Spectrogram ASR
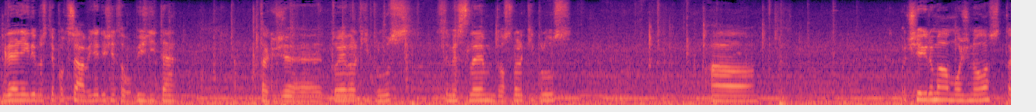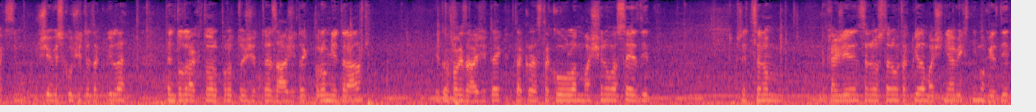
kde je někdy prostě potřeba vidět, když něco objíždíte. Takže to je velký plus, si myslím, dost velký plus. A určitě kdo má možnost, tak si určitě vyzkoušíte takovýhle tento traktor, protože to je zážitek pro mě teda. Je to fakt zážitek, takhle s takovou mašinou asi jezdit. Přece jenom každý den se nedostanu takovýhle mašině, abych s ním mohl jezdit.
